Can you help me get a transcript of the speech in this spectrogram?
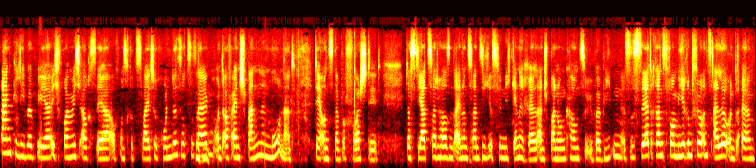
Danke, liebe Bea. Ich freue mich auch sehr auf unsere zweite Runde sozusagen mhm. und auf einen spannenden Monat, der uns da bevorsteht. Das Jahr 2021 ist, finde ich, generell an Spannungen kaum zu überbieten. Es ist sehr transformierend für uns alle und ähm,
